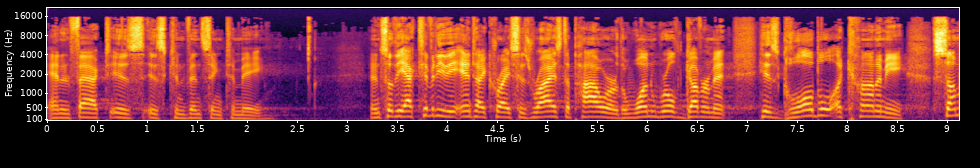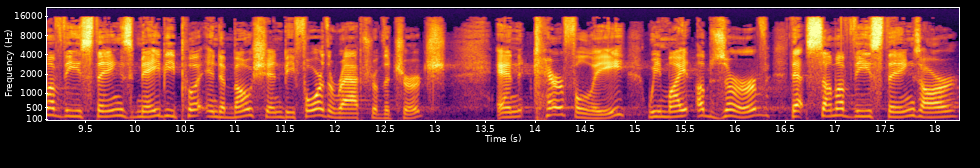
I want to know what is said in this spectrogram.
and, in fact, is, is convincing to me. And so the activity of the Antichrist, his rise to power, the one world government, his global economy, some of these things may be put into motion before the rapture of the church. And carefully, we might observe that some of these things are,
